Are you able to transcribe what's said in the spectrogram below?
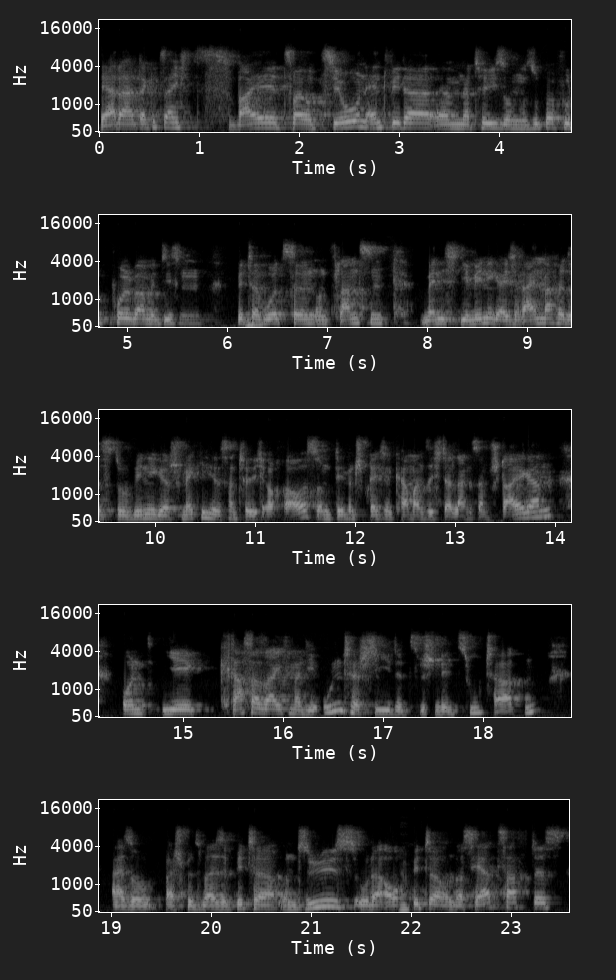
Ja, da, da gibt es eigentlich zwei, zwei Optionen. Entweder ähm, natürlich so ein Superfood-Pulver mit diesen Bitterwurzeln und Pflanzen. Wenn ich, je weniger ich reinmache, desto weniger schmecke ich es natürlich auch raus und dementsprechend kann man sich da langsam steigern. Und je krasser, sage ich mal, die Unterschiede zwischen den Zutaten, also beispielsweise bitter und süß oder auch bitter und was Herzhaftes,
